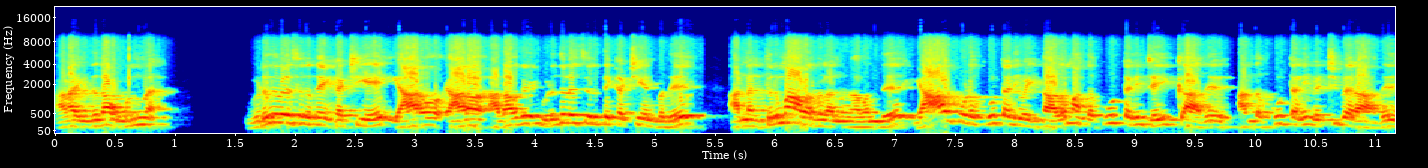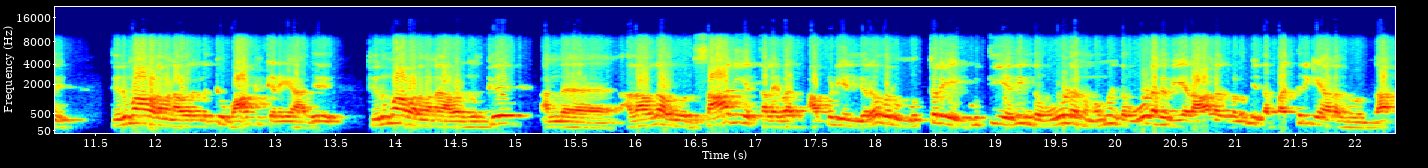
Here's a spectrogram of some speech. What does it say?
ஆனா இதுதான் உண்மை. விடுதலை சிறுத்தை கட்சியை யாரோ யாரோ அதாவது விடுதலை சிறுத்தை கட்சி என்பது அண்ணன் திருமாவர்கள் வந்து யார் கூட கூட்டணி வைத்தாலும் அந்த கூட்டணி ஜெயிக்காது அந்த கூட்டணி வெற்றி பெறாது. திருமாவளவன் அவர்களுக்கு வாக்கு கிடையாது. திருமாவளவன் அவர்களுக்கு அந்த அதாவது அவர் ஒரு சாதிய தலைவர் அப்படி என்கிற ஒரு முத்திரையை குத்தியது இந்த ஊடகமும் இந்த ஊடகவியலாளர்களும் இந்த பத்திரிகையாளர்களும் தான்.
